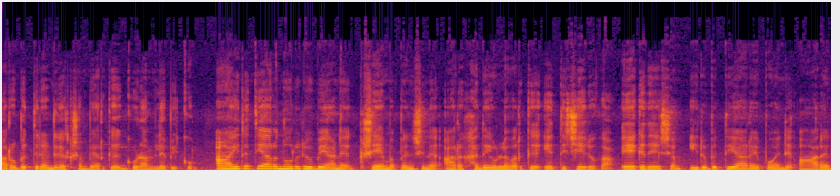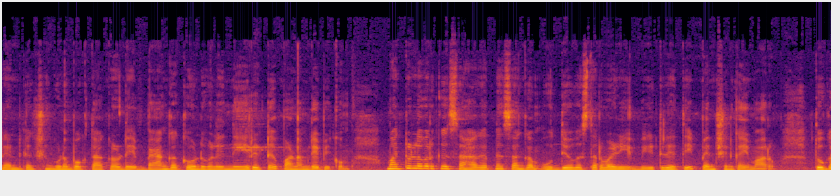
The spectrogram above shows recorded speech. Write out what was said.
അറുപത്തിരണ്ട് ലക്ഷം പേർക്ക് ഗുണം ലഭിക്കും. ആയിരത്തി അറുന്നൂറ് രൂപയാണ് ക്ഷേമ പെൻഷന് അർഹതയുള്ളവർക്ക് എത്തിച്ചേരുക. ഏകദേശം ഇരുപത്തിയാറ് പോയിന്റ് ആറ് രണ്ട് ലക്ഷം ഗുണഭോക്താക്കളുടെ ബാങ്ക് അക്കൗണ്ടുകളിൽ നേരിട്ട് പണം ലഭിക്കും. മറ്റുള്ളവർക്ക് സഹകരണ സംഘം ഉദ്യോഗസ്ഥർ വഴി വീട്ടിലെത്തി പെൻഷൻ കൈമാറും. തുക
